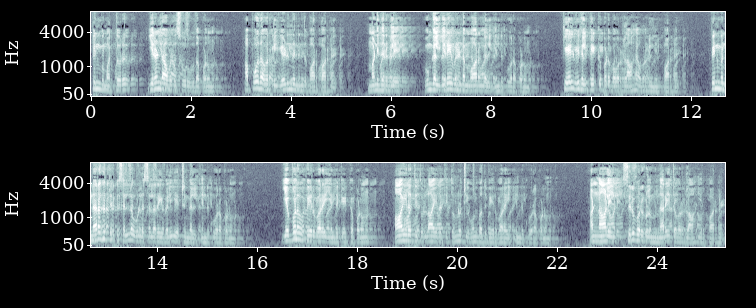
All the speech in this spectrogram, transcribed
பின்பு மற்றொரு இரண்டாவது சூர் ஊதப்படும். அப்போது அவர்கள் எழுந்து நின்று பார்ப்பார்கள். மனிதர்களே உங்கள் இறைவனிடம் வாருங்கள் என்று கூறப்படும். கேள்விகள் கேட்கப்படுபவர்களாக அவர்கள் நிற்பார்கள். பின்பு நரகத்திற்கு செல்ல உள்ள சிலரை வெளியேற்றுங்கள் என்று கூறப்படும். எவ்வளவு பேர் வரை என்று கேட்கப்படும்? ஆயிரத்தி தொள்ளாயிரத்தி தொன்னூற்றி ஒன்பது பேர் வரை என்று கூறப்படும். அந்நாளில் சிறுவர்களும் நரைத்தவர்களாக இருப்பார்கள்.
